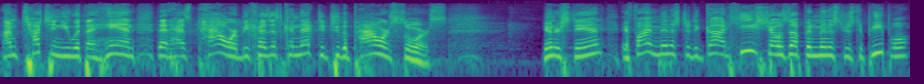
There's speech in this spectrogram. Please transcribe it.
I'm touching you with a hand that has power because it's connected to the power source. You understand? If I minister to God, He shows up and ministers to people.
